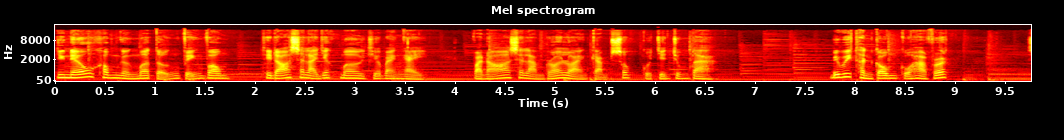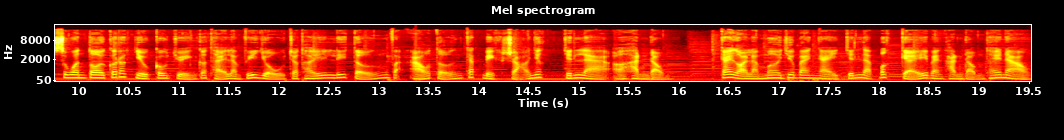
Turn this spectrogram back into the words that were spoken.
Nhưng nếu không ngừng mơ tưởng viễn vông, thì đó sẽ là giấc mơ giữa ban ngày và nó sẽ làm rối loạn cảm xúc của chính chúng ta. Bí quyết thành công của harvard. Xung quanh tôi có rất nhiều câu chuyện có thể làm ví dụ cho thấy lý tưởng và ảo tưởng cách biệt rõ nhất chính là ở hành động. Cái gọi là mơ giữa ban ngày chính là bất kể bạn hành động thế nào,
